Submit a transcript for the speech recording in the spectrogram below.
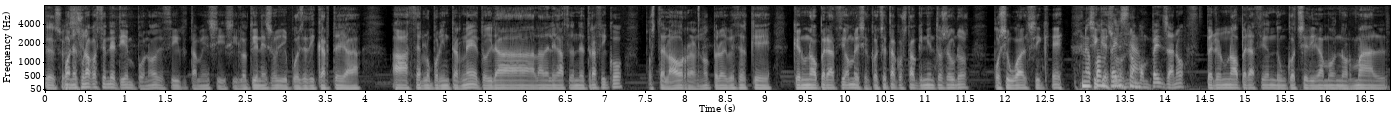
Eso bueno, es. es una cuestión de tiempo, ¿no? Es decir, también si, si lo tienes, oye, puedes dedicarte a, a hacerlo por internet o ir a la delegación de tráfico, pues te lo ahorras, ¿no? Pero hay veces que, que en una operación, hombre, si el coche te ha costado 500 euros, pues igual sí que, No sí que eso compensa. no compensa, ¿no? Pero en una operación de un coche, digamos, normal,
